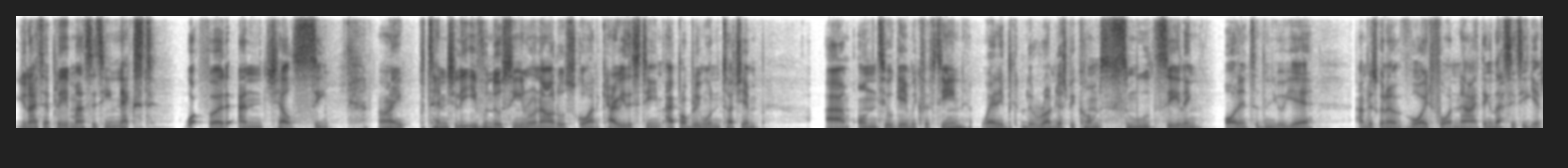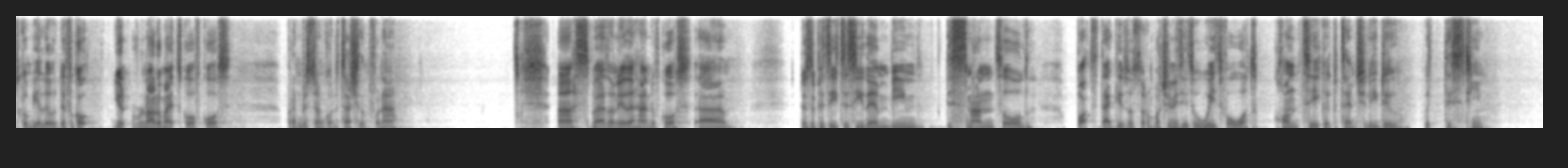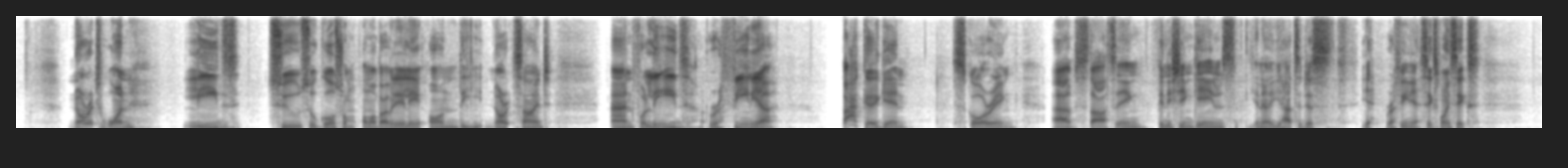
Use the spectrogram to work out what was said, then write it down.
United play Man City next Watford and Chelsea. I potentially, even though seeing Ronaldo score and carry this team, I probably wouldn't touch him um, until game week 15, when it, the run just becomes smooth sailing all into the new year. I'm just going to avoid for now. I think that City game is going to be a little difficult. Ronaldo might score, of course, but I'm just not going to touch them for now. Uh, Spurs, on the other hand, of course, um, just a pity to see them being dismantled, but that gives us an opportunity to wait for what Conte could potentially do with this team. Norwich 1, Leeds 2. So goals from Omar Bamidele on the Norwich side. And for Leeds, Raphinha back again, scoring, um, starting, finishing games. You know, you had to just, yeah, Raphinha. 6.6,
